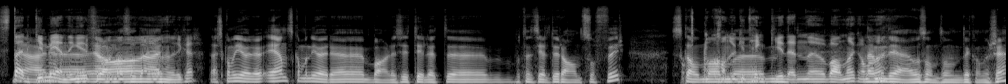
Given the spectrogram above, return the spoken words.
Sterke er, eh, meninger ja, fra men altså, det er- Henrik her. Der skal man gjøre Én, skal man gjøre barnet sitt til et uh, potensielt ransoffer. Skal man Man kan jo ikke tenke i den bane, kan Nei, man men det? det er jo sånn som det kan jo skje.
